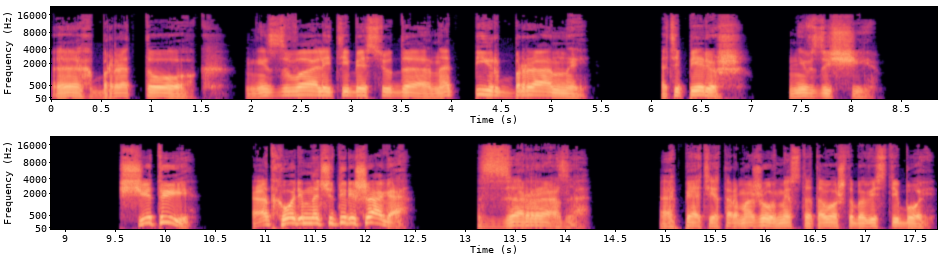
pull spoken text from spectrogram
Эх, браток, не звали тебя сюда, на пир бранный, а теперь уж не взыщи. «Щиты! Отходим на четыре шага!» Зараза! Опять я торможу вместо того, чтобы вести бой.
